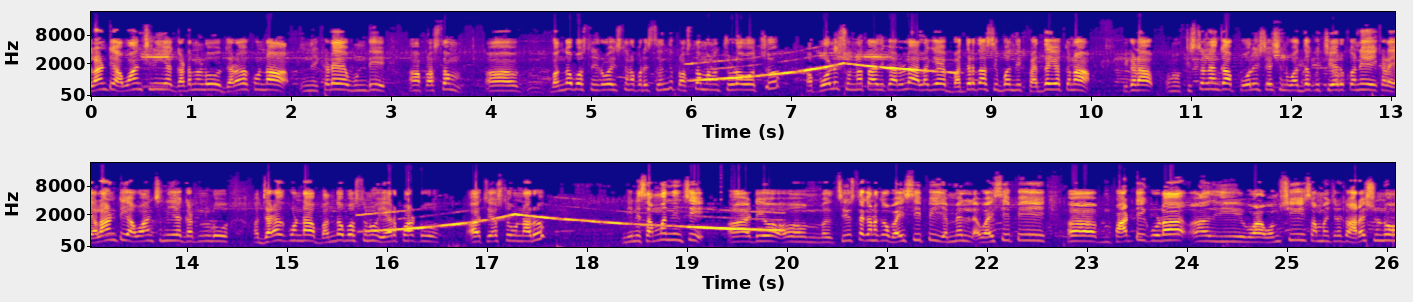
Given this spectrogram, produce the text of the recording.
ఎలాంటి అవాంఛనీయ ఘటనలు జరగకుండా ఇక్కడే ఉండి ప్రస్తుతం బందోబస్తు నిర్వహిస్తున్న పరిస్థితి ఉంది. ప్రస్తుతం మనం చూడవచ్చు ఆ, పోలీసు ఉన్నతాధికారులు అలాగే భద్రతా సిబ్బంది పెద్ద ఎత్తున ఇక్కడ కృష్ణలంక పోలీస్ స్టేషన్ వద్దకు చేరుకొని ఇక్కడ ఎలాంటి అవాంఛనీయ ఘటనలు జరగకుండా బందోబస్తును ఏర్పాటు చేస్తూ ఉన్నారు. దీనికి సంబంధించి చూస్తే కనుక వైసీపీ ఎమ్మెల్యే వైసీపీ పార్టీ కూడా ఈ వంశీ సంబంధించిన అరెస్టును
